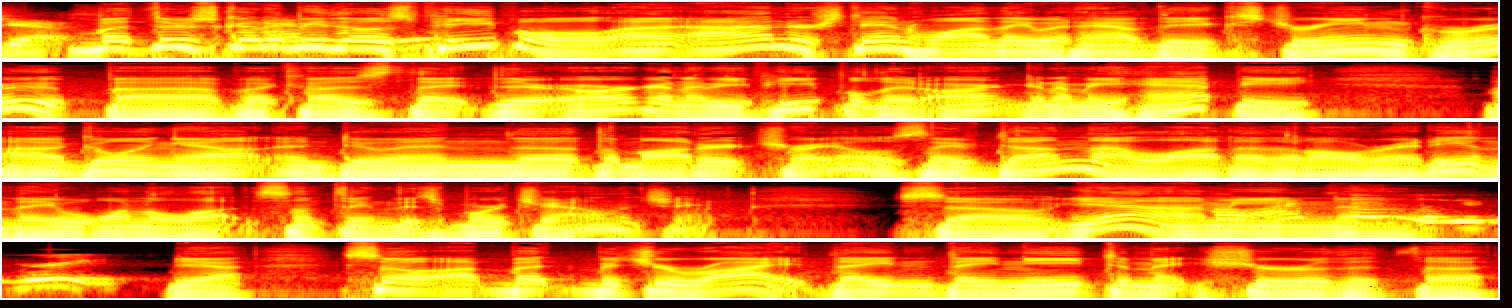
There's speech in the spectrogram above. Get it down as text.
Yes. But there's going to be those people. I, I, understand why they would have the extreme group uh, because they, there are going to be people that aren't going to be happy uh, going out and doing the, the moderate trails. They've done that, a lot of that already, and they want a lot something that's more challenging. So yeah, I mean, oh, I totally uh, agree. Yeah. So, uh, but but you're right. They they need to make sure that the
